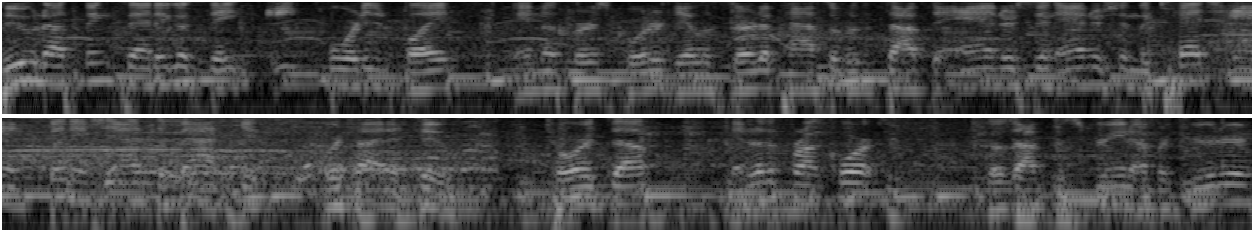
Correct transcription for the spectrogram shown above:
2 0 San Diego State, 8.40 to play in the first quarter. De La Cerda pass over the top to Anderson. Anderson the catch and finish at the basket. We're tied at 2. Torres up into the front court. Goes off the screen of McGruder.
